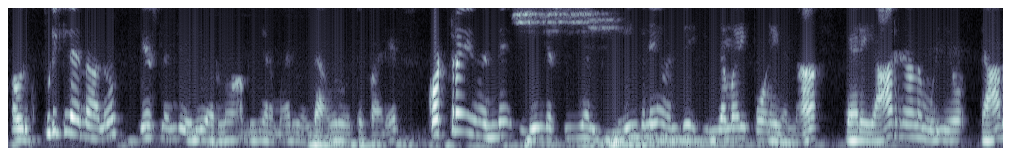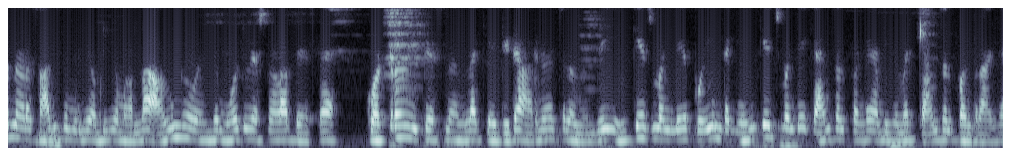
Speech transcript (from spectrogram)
அவருக்கு பிடிக்கலனாலும் கேஸ்லேருந்து வெளியே வரணும் அப்படிங்கிற மாதிரி வந்து அவர் ஒத்துப்பாரு. கொற்றை வந்து நீங்கள் சிஎம் நீங்களே வந்து இந்த மாதிரி போனீங்கன்னா வேற யாருனால முடியும் யாருனால சாதிக்க முடியும் அப்படிங்கிற மாதிரிலாம் அவங்க வந்து மோட்டிவேஷ்னலாக பேச கொற்றவை பேசினதெல்லாம் கேட்டுட்டு அருணாச்சலம் வந்து என்கேஜ்மெண்ட்லேயே போய் இந்த என்கேஜ்மெண்ட்டே கேன்சல் பண்ணுறேன் அப்படிங்கிற மாதிரி கேன்சல் பண்ணுறாங்க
